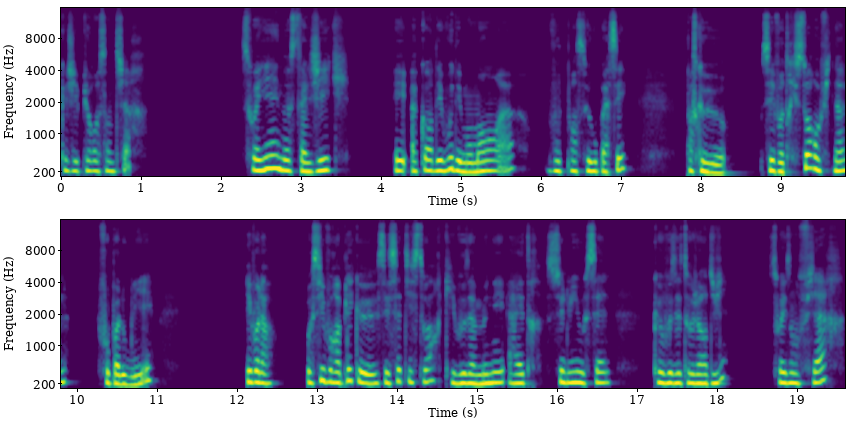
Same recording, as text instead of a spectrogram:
que j'ai pu ressentir. Soyez nostalgique et accordez-vous des moments à vous penser au passé, parce que c'est votre histoire au final, faut pas l'oublier. Et voilà, aussi vous rappeler que c'est cette histoire qui vous a mené à être celui ou celle que vous êtes aujourd'hui. Soyez-en fiers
